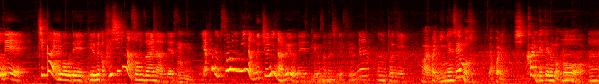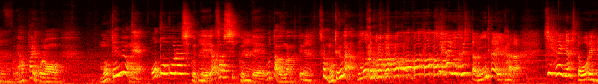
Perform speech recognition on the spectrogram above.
ようで近いようでっていうなんか不思議な存在なんです、うん。やっぱりそれはみんな夢中になるよねっていう話ですよね本当にやっぱり人間性もやっぱりしっかり出てるのと、うんうん。やっぱりこのモテるよね。男らしくて、うん。優しくて、歌うまくて、うん。それはモテるがな。持ってます。よ嫌いな人見ないから嫌いな人おれへん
